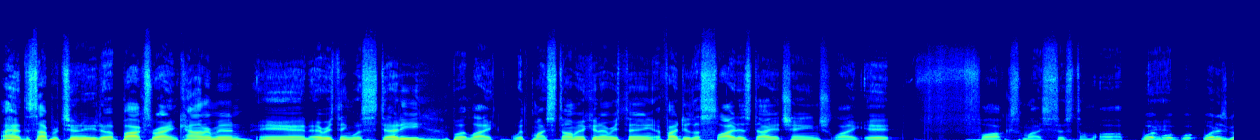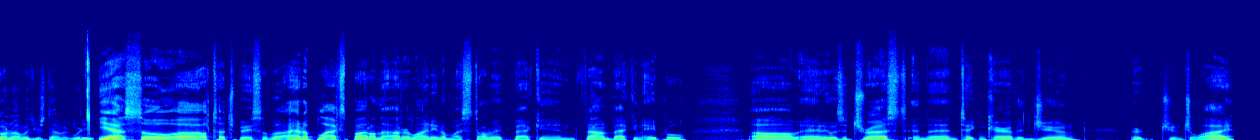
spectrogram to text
I had this opportunity to box Ryan Counterman, and everything was steady. But like with my stomach and everything, if I do the slightest diet change, like it fucks my system up. What, what what is going on with your stomach? What do you? yeah, so uh, I'll touch base about. I had a black spot on the outer lining of my stomach back in found back in April, um, and it was addressed and then taken care of in June or June July.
